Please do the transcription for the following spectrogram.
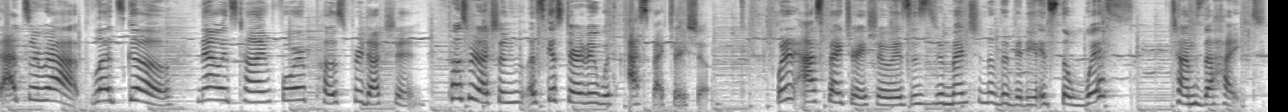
That's a wrap. Let's go. Now it's time for post-production. Post-production, let's get started with aspect ratio. What an aspect ratio is, is the dimension of the video. It's the width times the height.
